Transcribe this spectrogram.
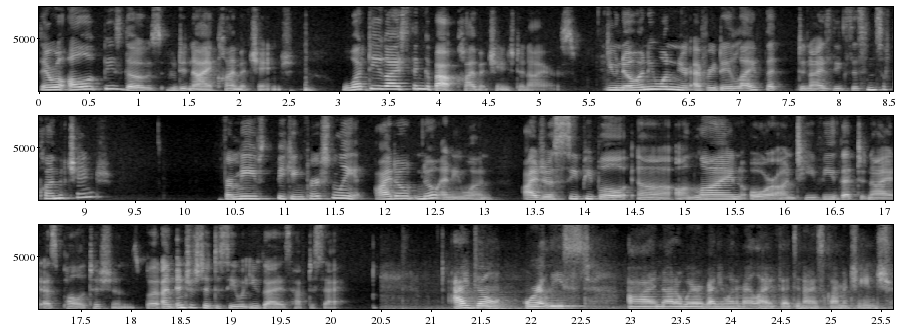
there will always be those who deny climate change. What do you guys think about climate change deniers? Do you know anyone in your everyday life that denies the existence of climate change? For me, speaking personally, I don't know anyone. I just see people uh, online or on TV that deny it as politicians, but I'm interested to see what you guys have to say. I don't, or at least I'm not aware of anyone in my life that denies climate change.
